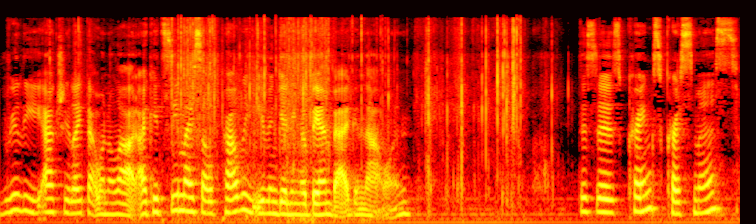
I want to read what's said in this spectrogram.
really actually like that one a lot. I could see myself probably even getting a band bag in that one. This is Krank's Christmas.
